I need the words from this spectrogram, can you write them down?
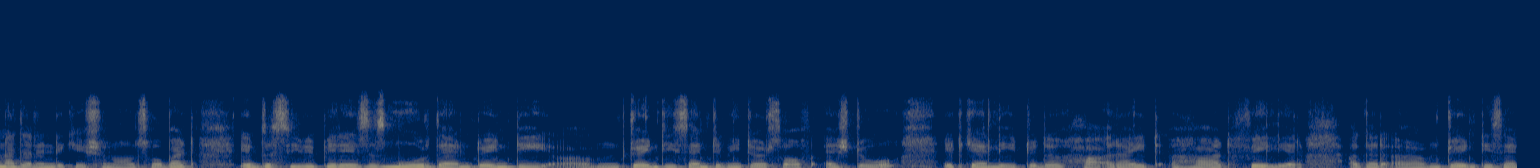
another indication also but if the CVP raises more than 20 um, 20 centimeters of H2O it can lead to the heart, right heart failure. अगर um, 20 सें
